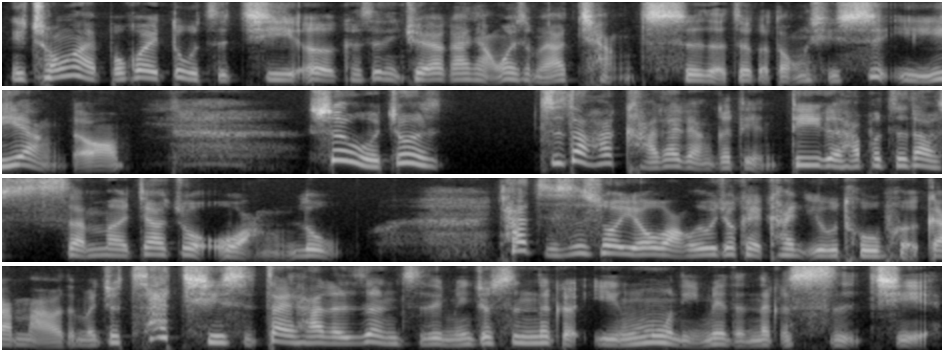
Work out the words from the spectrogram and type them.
你从来不会肚子饥饿，可是你却要跟他讲为什么要抢吃的这个东西是一样的哦。所以我就知道他卡在两个点，第一个他不知道什么叫做网路。他只是说有网络就可以看 YouTube 干嘛的嘛？就他其实在他的认知里面，就是那个荧幕里面的那个世界，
